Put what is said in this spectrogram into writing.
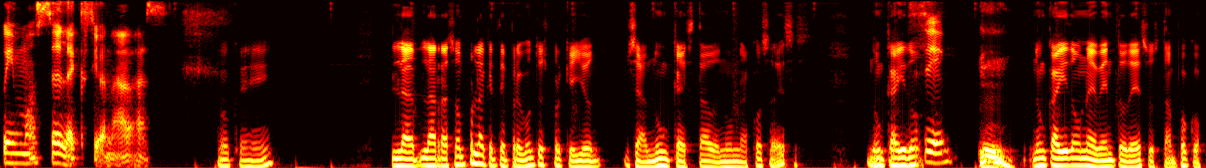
fuimos seleccionadas. Ok. La, la razón por la que te pregunto es porque yo, o sea, nunca he estado en una cosa de esas. Nunca he ido, Sí. nunca he ido a un evento de esos tampoco.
